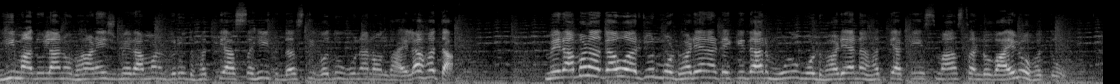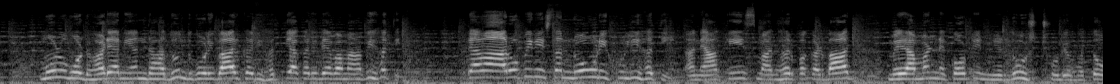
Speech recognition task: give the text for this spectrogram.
ભીમાદુલાનો ભાણેજ મેરામણ વિરુદ્ધ હત્યા સહિત દસથી વધુ ગુના નોંધાયેલા હતા. મેરામણ અગાઉ અર્જુન મોઢવાડિયાના ટેકેદાર મૂળુ મોઢવાડિયાના હત્યા કેસમાં સંડોવાયેલો હતો. મૂળુ મોઢવાડિયાની અંધાધૂંધ ગોળીબાર કરી હત્યા કરી દેવામાં આવી હતી. તેમાં આરોપીની સંડોવણી ખુલી હતી અને આ કેસમાં ધરપકડ બાદ મેરામણને કોર્ટે નિર્દોષ છોડ્યો હતો.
